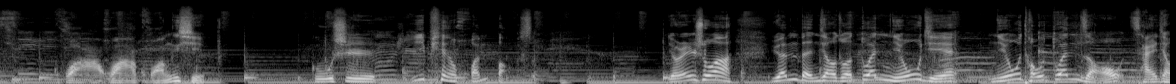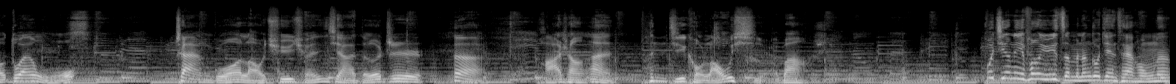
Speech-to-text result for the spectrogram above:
即哗哗狂泻，股市一片环保色。有人说啊，原本叫做端牛节，牛头端走才叫端午。战国老屈泉下得知，哼，爬上岸喷几口老血吧。不经历风雨，怎么能够见彩虹呢？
